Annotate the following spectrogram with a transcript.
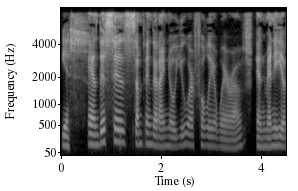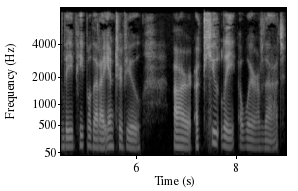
Yes. And this is something that I know you are fully aware of, and many of the people that I interview are acutely aware of that.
